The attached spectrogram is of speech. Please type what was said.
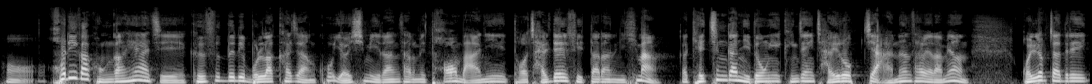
어, 허리가 건강해야지 그수들이 몰락하지 않고 열심히 일하는 사람이 더 많이 더 잘 될 수 있다라는 희망. 그러니까 계층 간 이동이 굉장히 자유롭지 않은 사회라면 권력자들이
